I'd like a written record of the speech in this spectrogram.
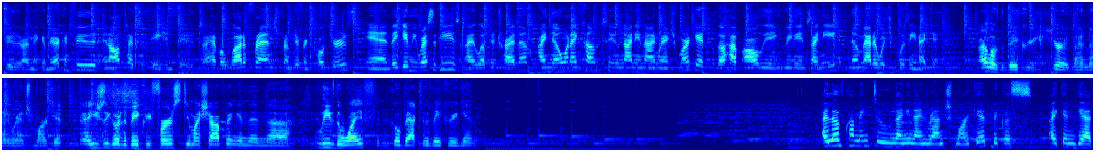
food. I make American food and all types of Asian foods. I have a lot of friends from different cultures and they give me recipes. I love to try them. I know when I come to 99 Ranch Market, they'll have all the ingredients I need no matter which cuisine I pick. I love the bakery here at 99 Ranch Market. I usually go to the bakery first, do my shopping, and then uh, leave the wife and go back to the bakery again. I love coming to 99 Ranch Market because I can get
